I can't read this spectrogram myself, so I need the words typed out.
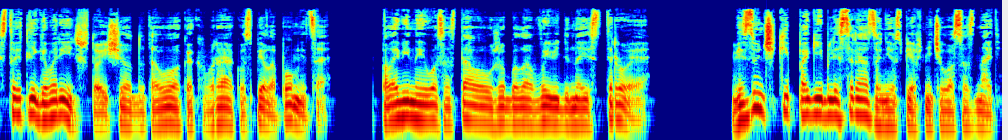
Стоит ли говорить, что еще до того, как враг успел опомниться, половина его состава уже была выведена из строя. Везунчики погибли сразу, не успев ничего осознать.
